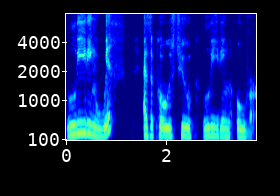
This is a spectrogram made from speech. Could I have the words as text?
leading with as opposed to leading over.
